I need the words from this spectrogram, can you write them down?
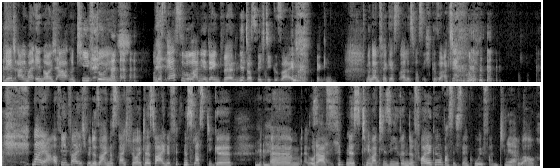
Geht einmal in euch, atmet tief durch. Und das erste, woran ihr denkt, wird, wird das Richtige sein. Okay. Und dann vergesst alles, was ich gesagt habe. naja, auf jeden Fall, ich würde sagen, das reicht für heute. Es war eine fitnesslastige ähm, oder reicht. Fitness-thematisierende Folge, was ich sehr cool fand. Ja. Du auch.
